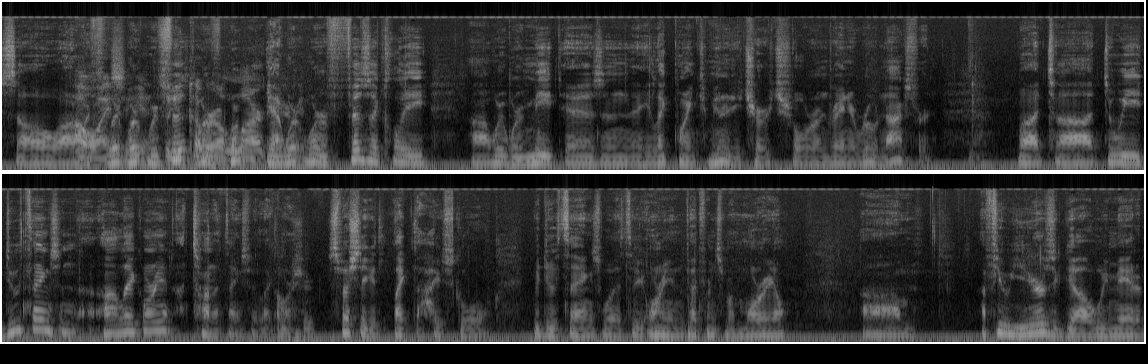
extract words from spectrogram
So uh, Oh, I see, yeah. So you cover we're- a we're- large Yeah, we're, area. we're physically uh, where we meet is in the Lake Point Community Church over on Drahner Road in Oxford. But uh, do we do things in uh, Lake Orion? A ton of things at Lake Oh, Orion, sure. especially like the high school. We do things with the Orion Veterans Memorial. Um, a few years ago, we made a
